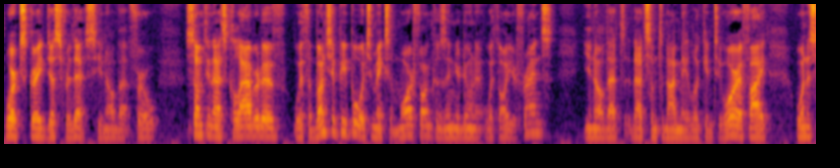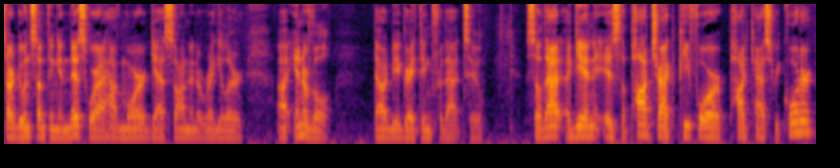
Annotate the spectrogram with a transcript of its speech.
works great just for this, you know, but for something that's collaborative with a bunch of people, which makes it more fun because then you're doing it with all your friends. You know, that's that's something I may look into. Or if I want to start doing something in this where I have more guests on at a regular uh, interval, that would be a great thing for that too. So that again is the PodTrak P4 podcast recorder.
